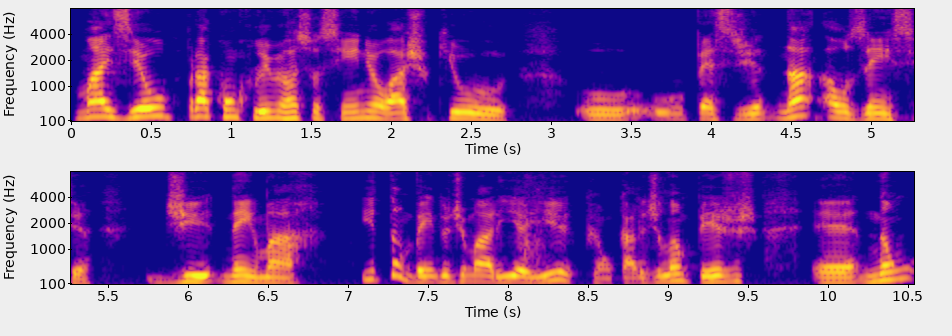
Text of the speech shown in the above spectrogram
Mas eu, para concluir meu raciocínio, eu acho que o, o, o PSG, na ausência de Neymar e também do Di Maria aí, que é um cara de lampejos, é, não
